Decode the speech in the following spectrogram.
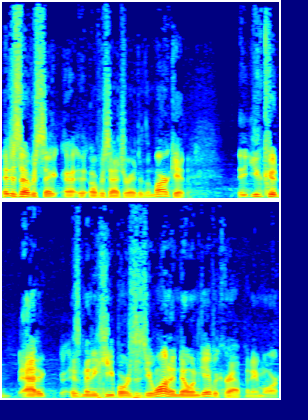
They just uh, oversaturated the market. You could add a, as many keyboards as you wanted. No one gave a crap anymore.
